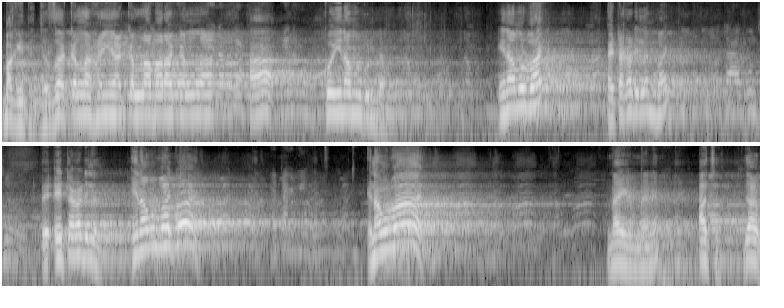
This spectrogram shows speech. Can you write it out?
বাকিতে জাজাকাল্লাহ হাইয়াকাল্লাহ, বারাকাল্লাহ। হ্যাঁ কই ইনামুল কোনটা ইনামুল ভাই? এই টাকা দিলেন ভাই? এ- টাকা দিলেন। ইনামুল ভাই কই? ইনামুল ভাই? নাই নাই না আচ্ছা যাক,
